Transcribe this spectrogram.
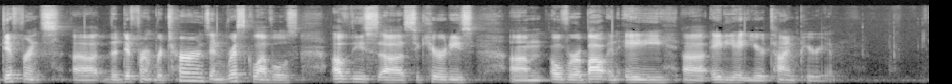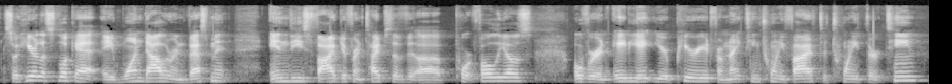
difference, uh, the different returns and risk levels of these uh, securities um, over about an 80, uh, 88 year time period. So here let's look at a $1 investment in these five different types of uh, portfolios over an 88 year period from 1925 to 2013.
